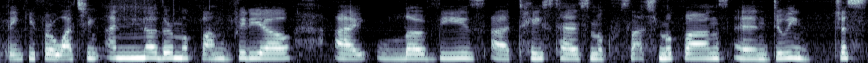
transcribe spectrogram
Thank you for watching another mukbang video. I love these uh, taste tests slash mukbangs and doing just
